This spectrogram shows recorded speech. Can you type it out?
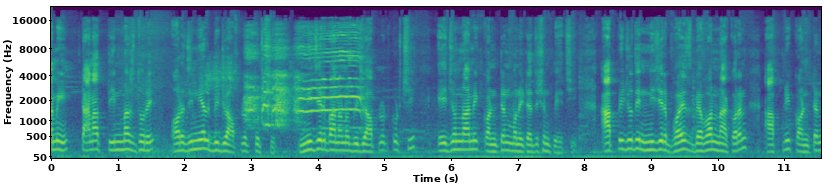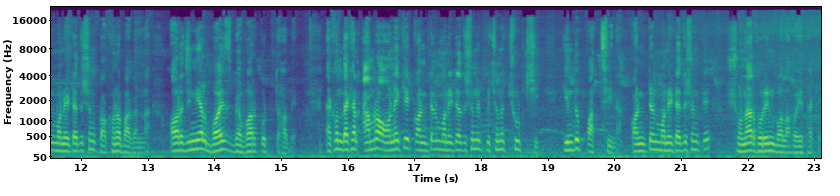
আমি টানা তিন মাস ধরে অরিজিনাল ভিডিও আপলোড করছি, নিজের বানানো ভিডিও আপলোড করছি এই জন্য আমি কন্টেন্ট মনিটাইজেশন পেয়েছি। আপনি যদি নিজের ভয়েস ব্যবহার না করেন, আপনি কন্টেন্ট মনিটাইজেশন কখনো পাবেন না। অরিজিনাল ভয়েস ব্যবহার করতে হবে। এখন দেখেন, আমরা অনেকে কন্টেন্ট মনিটাইজেশনের পিছনে ছুটছি, কিন্তু পাচ্ছি না। কন্টেন্ট মনিটাইজেশনকে সোনার হরিণ বলা হয়ে থাকে।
